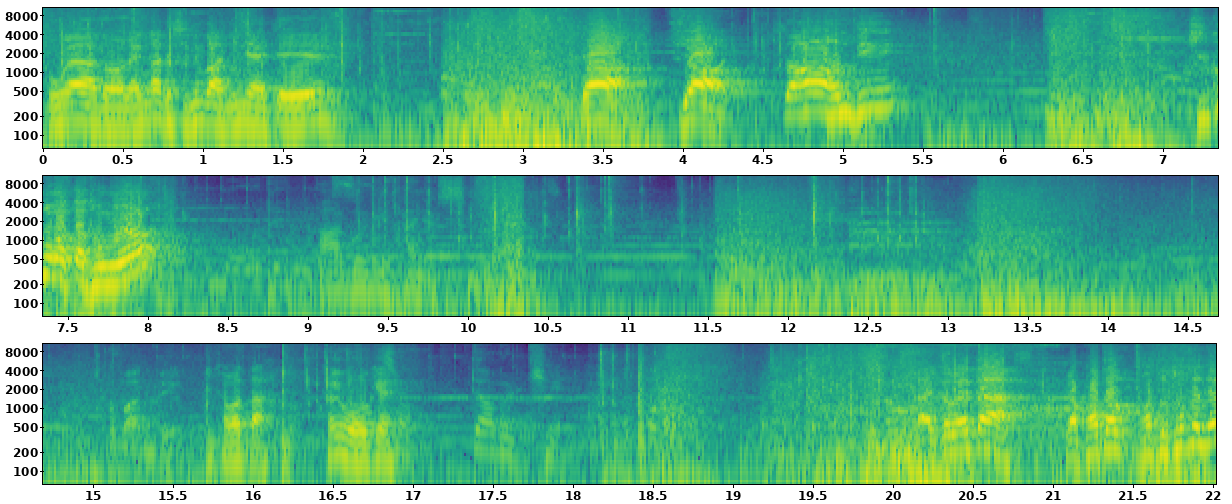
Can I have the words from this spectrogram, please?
동호야 너 랭가드 지는 거 아니냐 1대1 야, 야, 싸한디? 질것 같다 동호야? 아군이 당했습니다. 잡았는데요. 잡았다 형이 먹을게 더블킬. 깔끔했다 야 bottom bottom 터졌냐?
